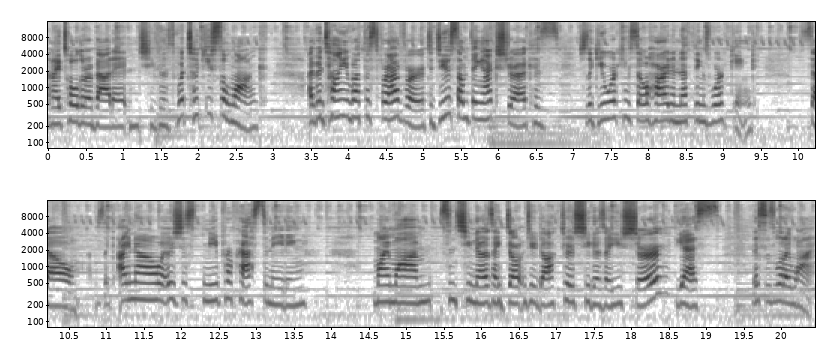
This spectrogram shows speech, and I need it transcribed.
and I told her about it, and she goes, what took you so long? I've been telling you about this forever, to do something extra, because she's like, you're working so hard and nothing's working. So I was like, I know, it was just me procrastinating. My mom, since she knows I don't do doctors, she goes, Are you sure? Yes, this is what I want.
